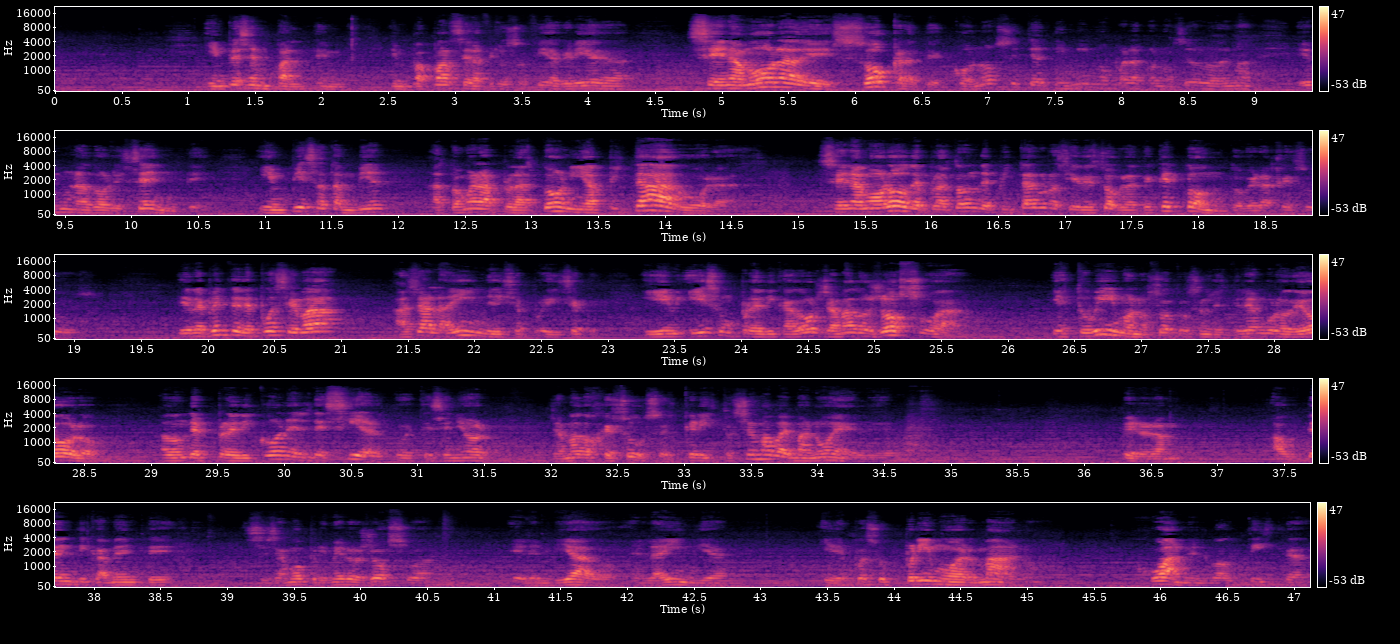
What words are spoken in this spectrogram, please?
y empieza a empaparse la filosofía griega, se enamora de Sócrates, conócete a ti mismo para conocer a los demás. Es un adolescente y empieza también a tomar a Platón y a Pitágoras. Se enamoró de Platón, de Pitágoras y de Sócrates. Qué tonto que era Jesús. Y de repente después se va allá a la India y, es un predicador llamado Joshua. Y estuvimos nosotros en el Triángulo de Oro, a donde predicó en el desierto este señor llamado Jesús, el Cristo. Se llamaba Emanuel, pero era, auténticamente se llamó primero Joshua, el enviado en la India, y después su primo hermano, Juan el Bautista,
